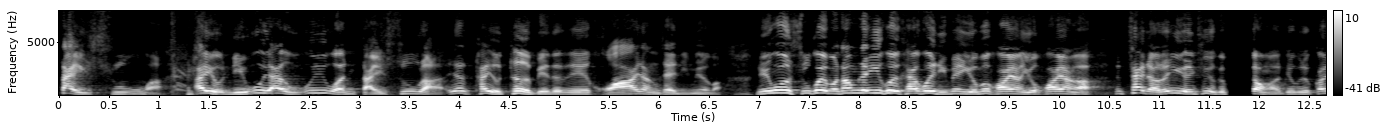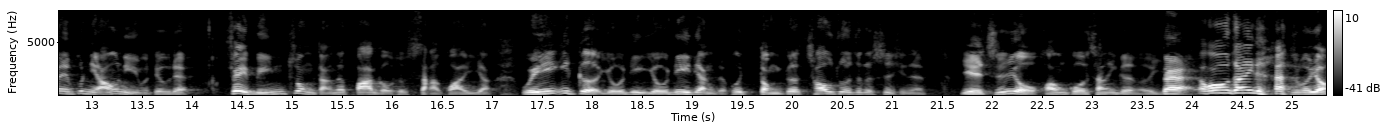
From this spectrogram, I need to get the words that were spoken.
代书嘛，还有你为还有微玩歹书啦，因为他有特别的那些花样在里面嘛。你问苏会嘛，他们在议会开会里面有没有花样？有花样啊。那菜鸟的议员区有个用啊，对不对？官员不鸟你嘛，对不对？所以民众党的八狗是傻瓜一样，唯一一个有力有力量的，会懂得操作这个事情的人，也只有黄国昌一个人而已。对那黄国昌一个人有什么用？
